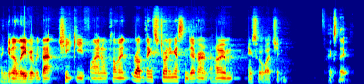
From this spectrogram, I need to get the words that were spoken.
I'm going to leave it with that cheeky final comment. Rob, thanks for joining us, and everyone at home, thanks for watching. Thanks, Nick.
